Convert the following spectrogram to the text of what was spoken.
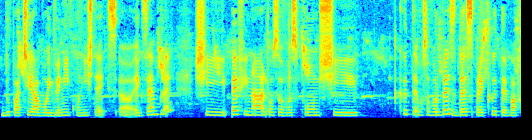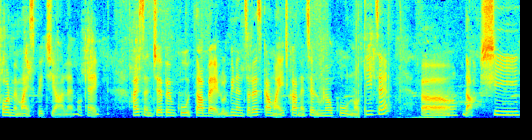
După aceea voi veni cu niște ex, uh, exemple și pe final o să vă spun și câte, o să vorbesc despre câteva forme mai speciale, ok? Hai să începem cu tabelul. Bineînțeles că am aici carnețelul meu cu notițe. Uh, da, și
